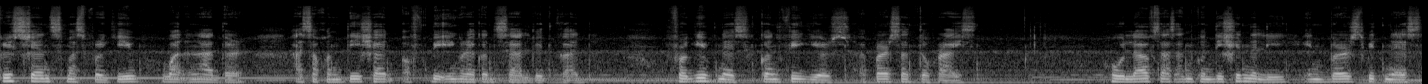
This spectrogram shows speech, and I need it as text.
Christians must forgive one another as a condition of being reconciled with God. Forgiveness configures a person to Christ, who loves us unconditionally and bears witness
